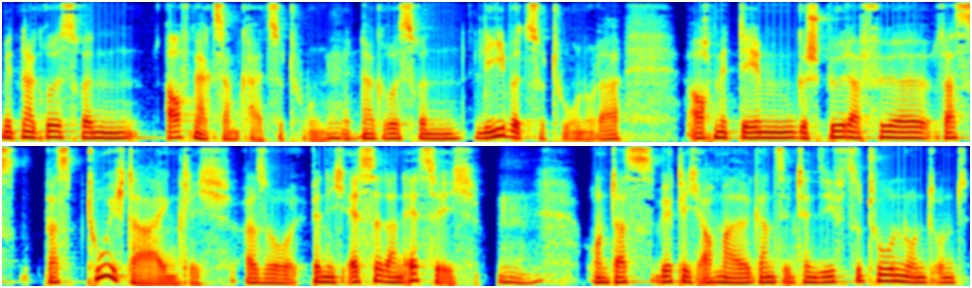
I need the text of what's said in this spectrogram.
mit einer größeren Aufmerksamkeit zu tun, mhm. mit einer größeren Liebe zu tun oder auch mit dem Gespür dafür, was, was tue ich da eigentlich? Also wenn ich esse, dann esse ich. Mhm. Und das wirklich auch mal ganz intensiv zu tun und, und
